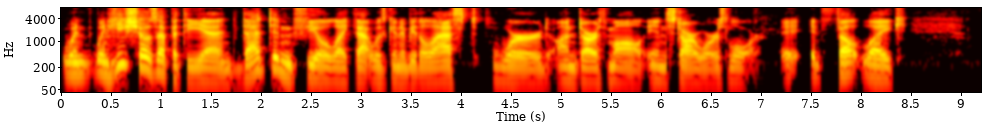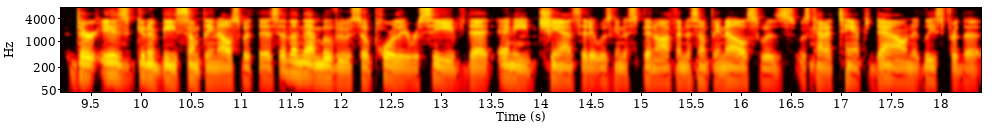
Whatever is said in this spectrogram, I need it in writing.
when when he shows up at the end, that didn't feel like that was going to be the last word on Darth Maul in Star Wars lore. It, it felt like there is going to be something else with this. And then that movie was so poorly received that any chance that it was going to spin off into something else was was kind of tamped down, at least for the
